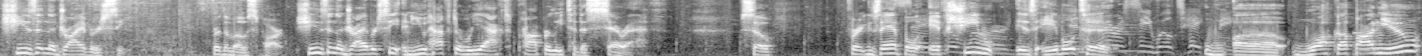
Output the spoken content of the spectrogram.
she's in the driver's seat for the most part. She's in the driver's seat and you have to react properly to the Serath. So, for example, Say if she is able to uh, walk up on you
